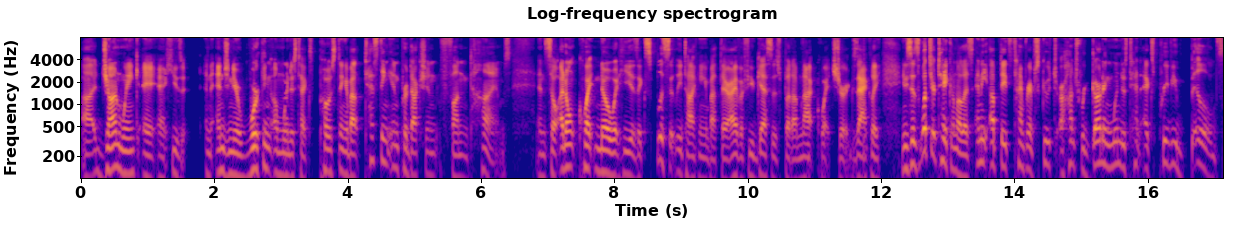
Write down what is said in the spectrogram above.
uh, Jon Wink, a, a, he's an engineer working on Windows 10X posting about testing in production fun times. And so I don't quite know what he is explicitly talking about there. I have a few guesses, but I'm not quite sure exactly. And he says, What's your take on all this? Any updates, timeframe, scooch, or hunch regarding Windows 10X preview builds?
